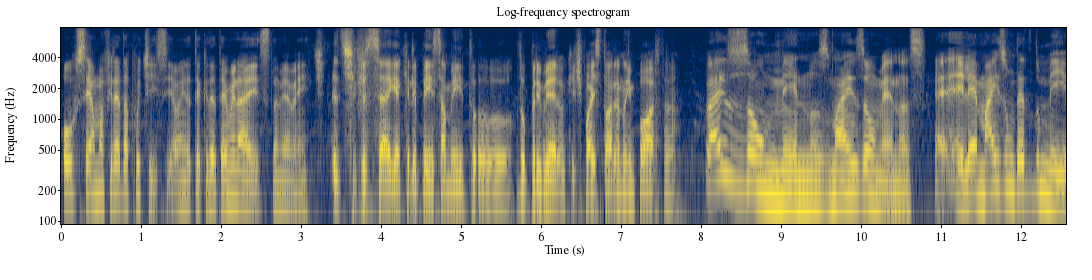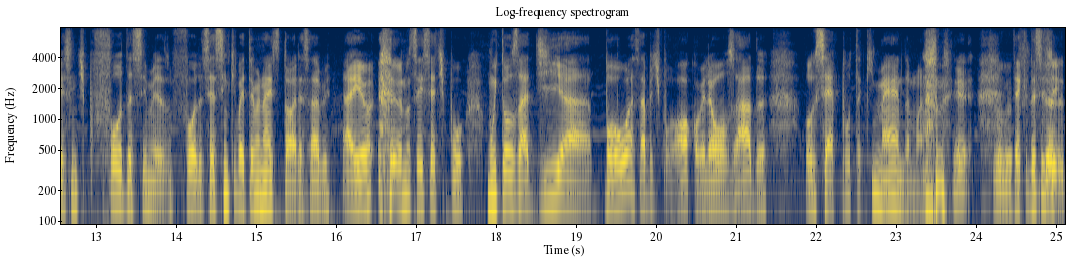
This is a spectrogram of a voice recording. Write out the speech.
ou se é uma filha da putice. Eu ainda tenho que determinar isso na minha mente. Tipo, segue aquele pensamento do primeiro, que tipo, a história não importa. Mais ou menos, mais ou menos. É, ele é mais um dedo do meio, assim, tipo, foda-se mesmo, foda-se, é assim que vai terminar a história, sabe? Aí eu, eu não sei se é, tipo, muita ousadia boa, sabe? Tipo, ó, como ele é ousado, ou se é, puta, que merda, mano. Tem que decidir.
